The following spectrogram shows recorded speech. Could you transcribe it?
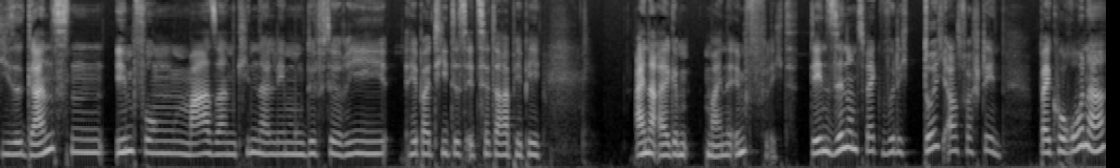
diese ganzen Impfungen, Masern, Kinderlähmung, Diphtherie, Hepatitis etc. pp. eine allgemeine Impfpflicht. Den Sinn und Zweck würde ich durchaus verstehen. Bei Corona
